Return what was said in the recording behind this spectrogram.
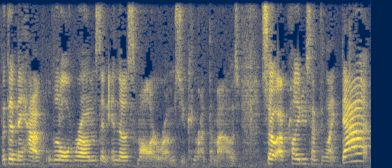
but then they have little rooms, and in those smaller rooms, you can rent them out. So I'll probably do something like that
